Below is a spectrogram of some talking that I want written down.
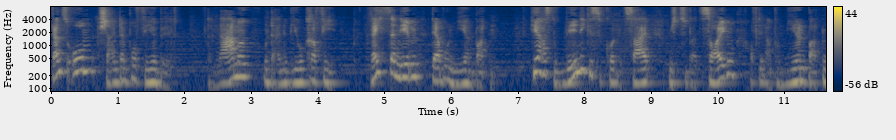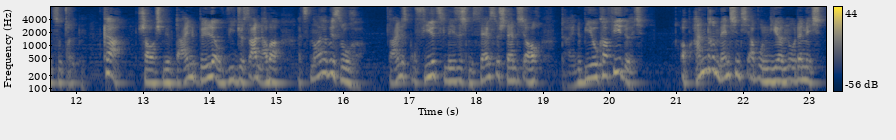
Ganz oben erscheint dein Profilbild, dein Name und deine Biografie. Rechts daneben der Abonnieren-Button. Hier hast du wenige Sekunden Zeit, mich zu überzeugen, auf den Abonnieren-Button zu drücken. Klar, schaue ich mir deine Bilder und Videos an, aber als neuer Besucher deines Profils lese ich mir selbstverständlich auch deine Biografie durch. Ob andere Menschen dich abonnieren oder nicht,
